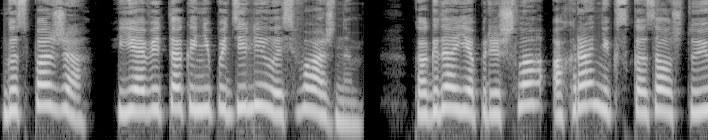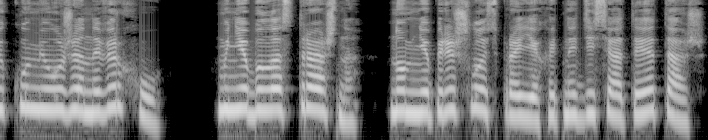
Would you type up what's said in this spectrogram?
«Госпожа, я ведь так и не поделилась важным. Когда я пришла, охранник сказал, что Икуми уже наверху. Мне было страшно, но мне пришлось проехать на десятый этаж.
